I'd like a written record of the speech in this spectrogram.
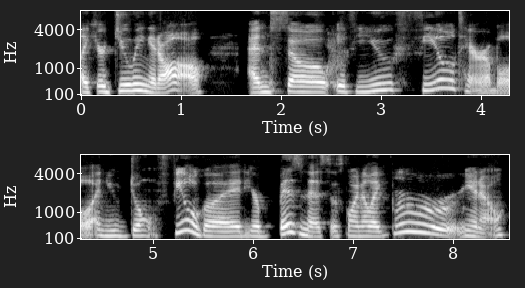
like, you're doing it all. And so if you feel terrible and you don't feel good, your business is going to like, you know,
